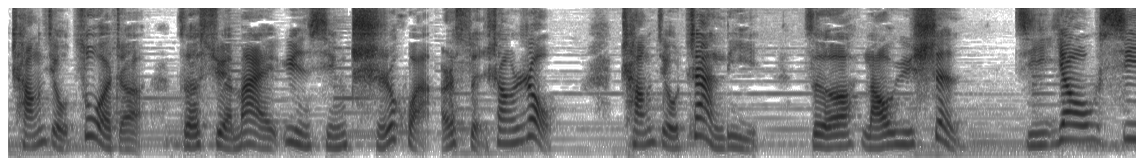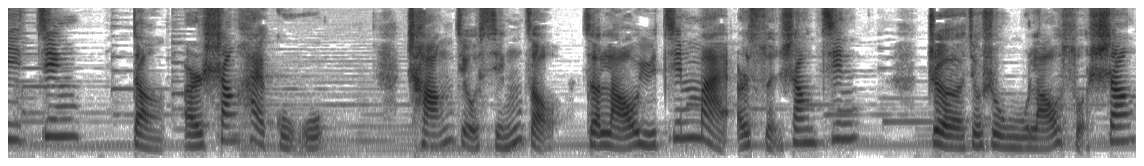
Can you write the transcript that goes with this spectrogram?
长久坐着，则血脉运行迟缓而损伤肉；长久站立，则劳于肾及腰膝筋等而伤害骨；长久行走，则劳于筋脉而损伤筋。这就是五劳所伤。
